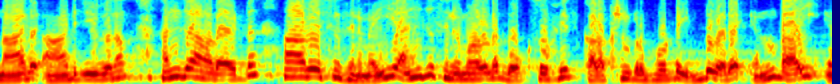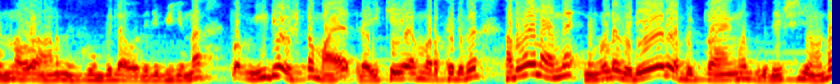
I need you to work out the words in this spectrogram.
നാല് ആടുജീവിതം അഞ്ചാമതായിട്ട് ആവേശം സിനിമ ഈ അഞ്ച് സിനിമകളുടെ ബോക്സ് ഓഫീസ് കളക്ഷൻ റിപ്പോർട്ട് ഇതുവരെ എന്തായി എന്നുള്ളതാണ് നിങ്ങൾക്ക് മുമ്പിൽ അവതരിപ്പിക്കുന്നത് അപ്പോൾ വീഡിയോ ഇഷ്ടമായ ലൈക്ക് ചെയ്യാൻ മറക്കരുത്. അതുപോലെ തന്നെ നിങ്ങളുടെ വിലയേറിയ അഭിപ്രായങ്ങളും പ്രതീക്ഷിച്ചുകൊണ്ട്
